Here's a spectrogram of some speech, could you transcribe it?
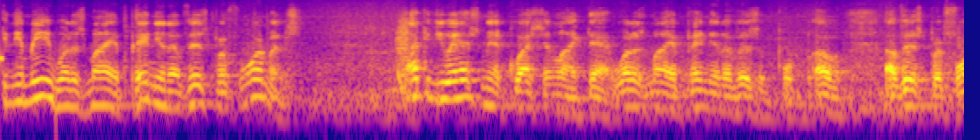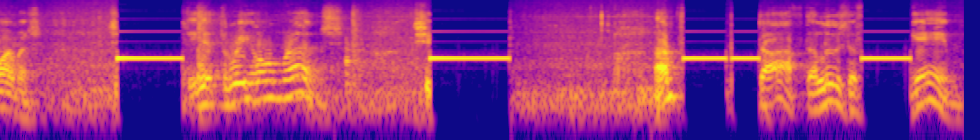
can you mean? What is my opinion of his performance? How could you ask me a question like that? What is my opinion of his of, of his performance? He hit three home runs. I'm off to lose the game,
